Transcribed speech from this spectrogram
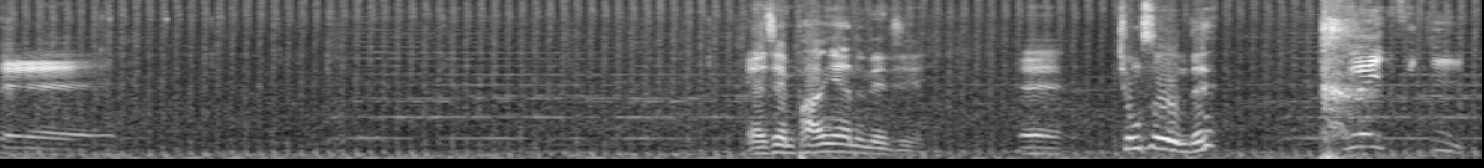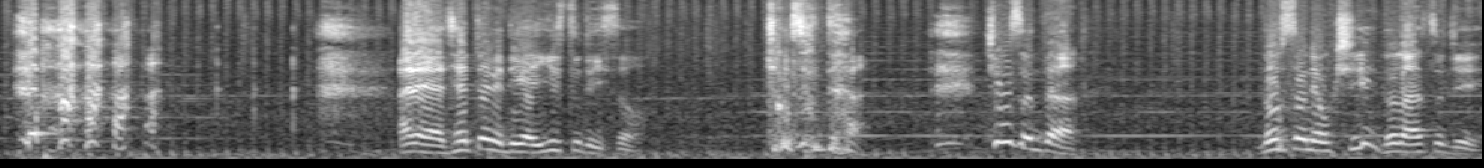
예. 야, 쟨 방해하는 애지. 예. 총 쏘는데? 쓰레기 새끼. 아니야, 쟤 때문에 네가 이길 수도 있어. 총 쏜다. 총 쏜다. 너 쏘냐, 혹시? 넌 안 쏘지?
